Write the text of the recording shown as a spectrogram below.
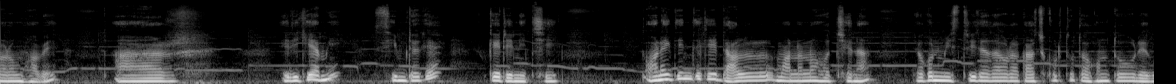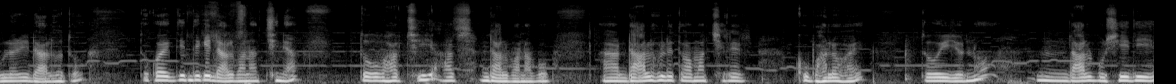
নরম হবে। আর এদিকে আমি সিমটাকে কেটে নিচ্ছি। অনেক দিন থেকে ডাল বানানো হচ্ছে না। যখন মিস্ত্রি দাদা ওরা কাজ করতো, তখন তো রেগুলারই ডাল হতো। তো কয়েকদিন থেকে ডাল বানাচ্ছি না। তো ভাবছি আজ ডাল বানাবো। আর ডাল হলে তো আমার ছেলের খুব ভালো হয়। তো এই জন্য ডাল বসিয়ে দিয়ে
